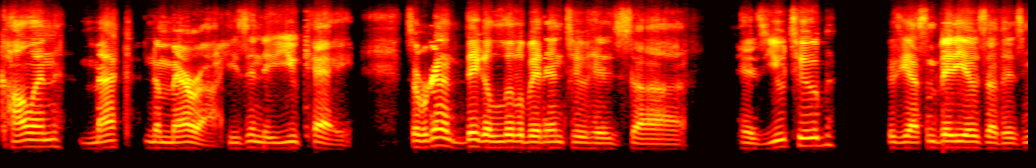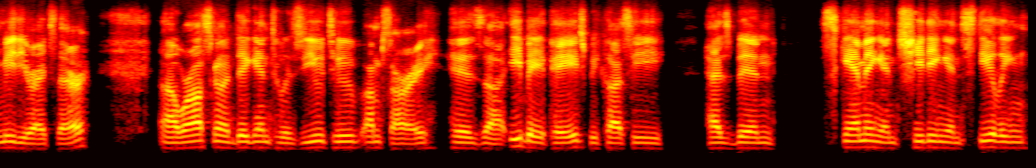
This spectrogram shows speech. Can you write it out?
Colin McNamara. He's in the UK so we're going to dig a little bit into his uh, his YouTube because he has some videos of his meteorites there. Uh, we're also going to dig into his YouTube, I'm sorry, his uh, eBay page because he has been scamming and cheating and stealing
